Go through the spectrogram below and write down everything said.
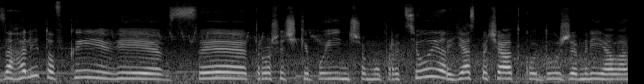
Взагалі-то в Києві все трошечки по-іншому працює. Я спочатку дуже мріяла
